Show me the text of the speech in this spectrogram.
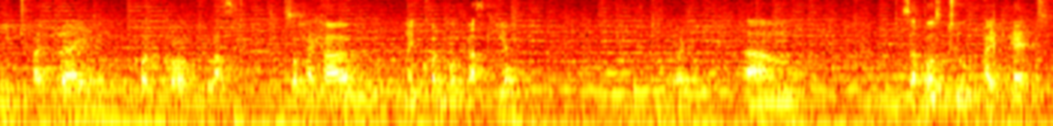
into a dry cork flask. So I have my cork flask here, right? Um, supposed to pipette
